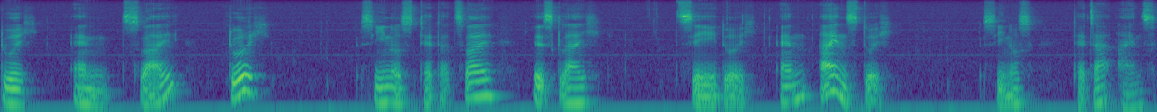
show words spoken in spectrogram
durch n2 durch Sinus Theta 2 ist gleich c durch n1 durch Sinus Theta 1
